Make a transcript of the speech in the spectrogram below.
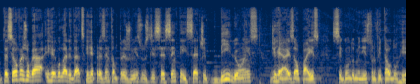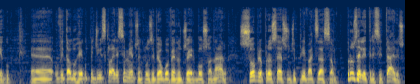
O TCU vai julgar irregularidades que representam prejuízos de 67 bilhões de reais ao país, segundo o ministro Vital do Rego. É, o Vital do Rego pediu esclarecimentos, inclusive ao governo de Jair Bolsonaro, sobre o processo de privatização. Para os eletricitários,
